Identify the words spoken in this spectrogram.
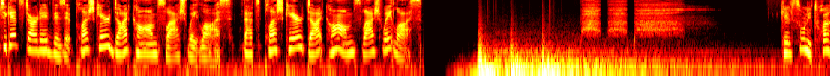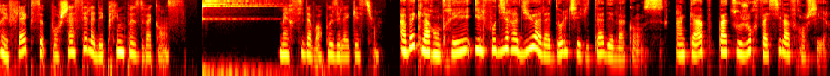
To get started, visit plushcare.com slash weight loss. That's plushcare.com slash weight loss. Quels sont les trois réflexes pour chasser la déprime post-vacances? Merci d'avoir posé la question. Avec la rentrée, il faut dire adieu à la dolce vita des vacances. Un cap pas toujours facile à franchir.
